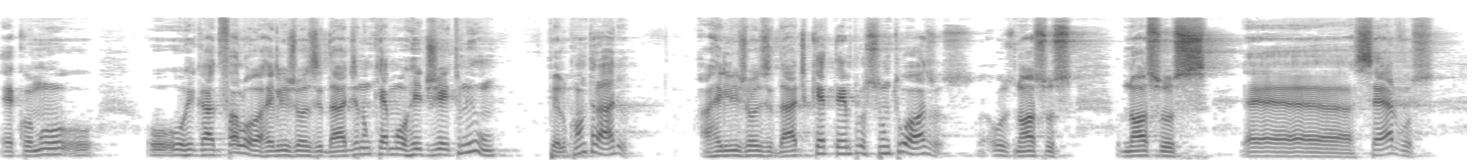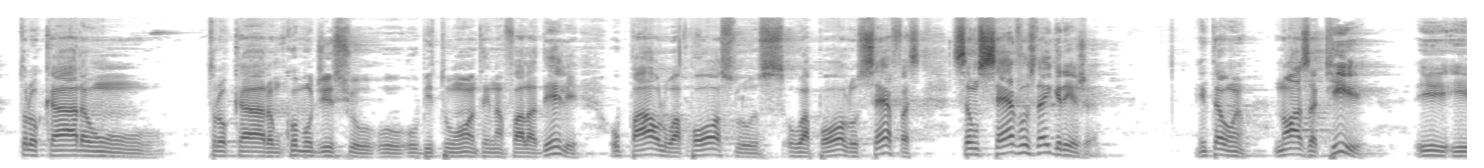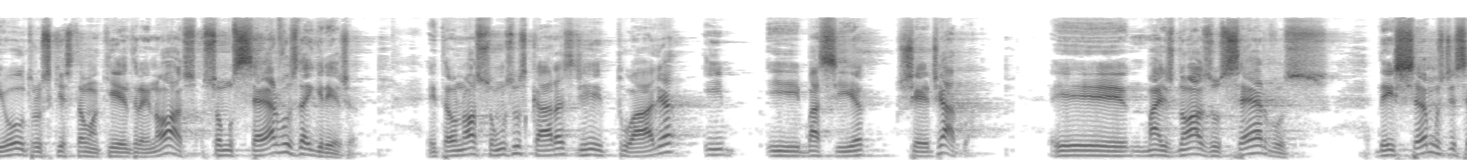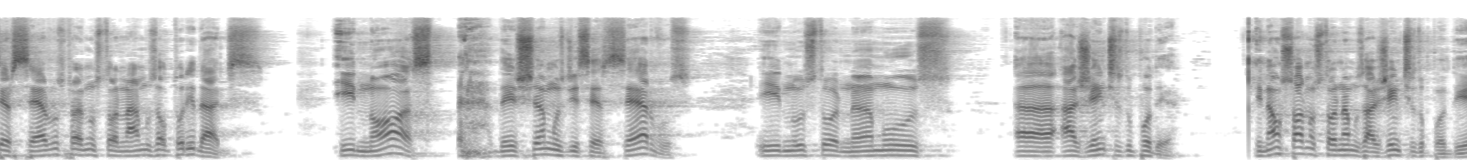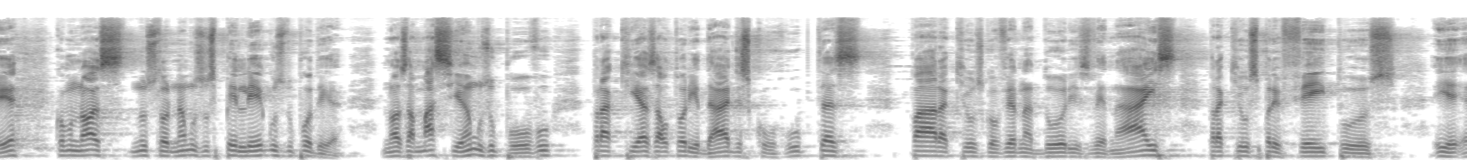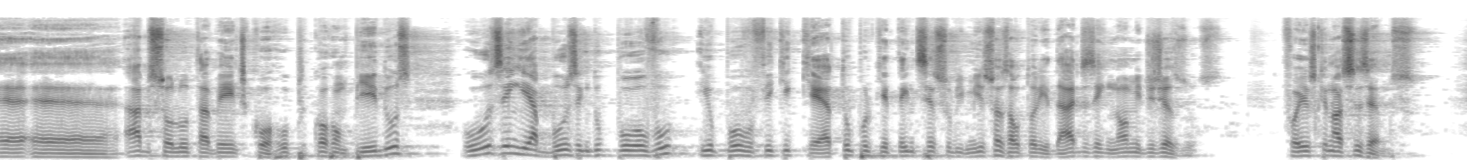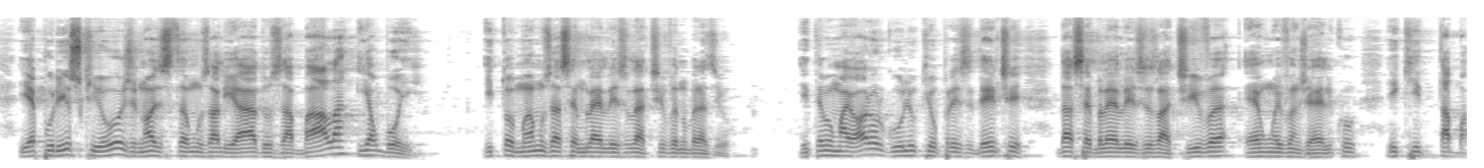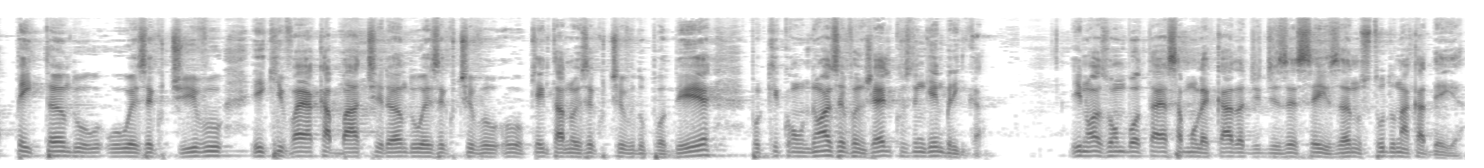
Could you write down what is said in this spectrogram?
É como o, o, o Ricardo falou: a religiosidade não quer morrer de jeito nenhum. Pelo contrário, a religiosidade quer templos suntuosos. Os nossos, nossos é, servos trocaram trocaram, como disse o, o, o Bitu ontem na fala dele, o Paulo, o Apóstolos, o Apolo, o Cefas, são servos da igreja. Então, nós aqui, e, e outros que estão aqui entre nós, somos servos da igreja. Então, nós somos os caras de toalha e, e bacia cheia de água. E, mas nós, os servos, deixamos de ser servos para nos tornarmos autoridades. E nós deixamos de ser servos e nos tornamos uh, agentes do poder. E não só nos tornamos agentes do poder, como nós nos tornamos os pelegos do poder. Nós amaciamos o povo para que as autoridades corruptas, para que os governadores venais, para que os prefeitos é, é, absolutamente corrompidos usem e abusem do povo e o povo fique quieto porque tem de ser submisso às autoridades em nome de Jesus. Foi isso que nós fizemos. E é por isso que hoje nós estamos aliados à bala e ao boi e tomamos a Assembleia Legislativa no Brasil. E temos o maior orgulho que o presidente da Assembleia Legislativa é um evangélico e que está peitando o executivo e que vai acabar tirando o executivo, quem está no executivo do poder, porque com nós evangélicos ninguém brinca. E nós vamos botar essa molecada de 16 anos tudo na cadeia.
